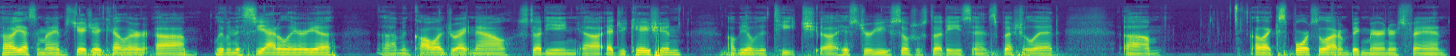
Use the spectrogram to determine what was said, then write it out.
Uh, yeah, so my name is JJ Keller. Um, live in the Seattle area. I'm in college right now studying uh, education. I'll be able to teach uh, history, social studies, and special ed. Um, I like sports a lot. I'm a big Mariners fan.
